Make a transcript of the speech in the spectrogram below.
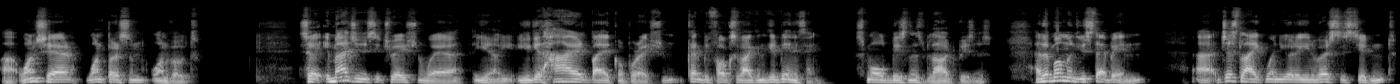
Uh, one share, one person, one vote. So imagine a situation where you know you, you get hired by a corporation. It can be Volkswagen, it can be anything, small business, large business. And the moment you step in, uh, just like when you're a university student,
